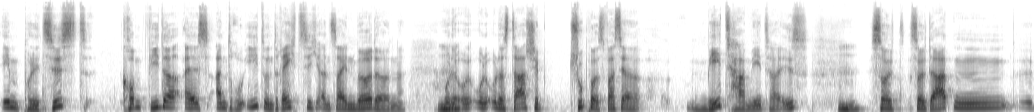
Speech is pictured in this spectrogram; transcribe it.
eben Polizist kommt wieder als Android und rächt sich an seinen Mördern. Mhm. Oder, oder, oder Starship Troopers, was ja Meta-Meta ist. Mhm. Soldaten äh,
